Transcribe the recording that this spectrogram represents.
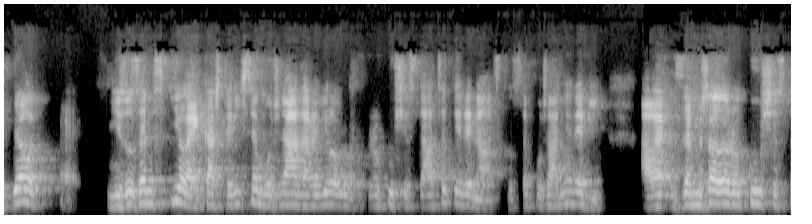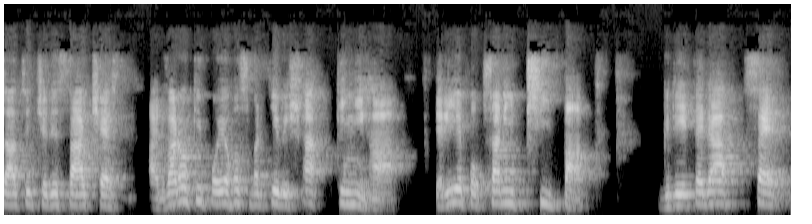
byl eh, nizozemský lékař, který se možná narodil v roku 1611, to se pořádně neví, ale zemřel roku 1666 a dva roky po jeho smrti vyšla kniha, který je popsaný případ, kdy teda se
